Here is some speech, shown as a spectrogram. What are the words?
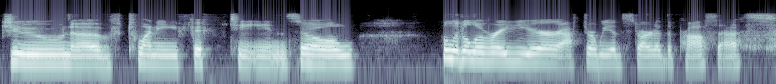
June of 2015. So a little over a year after we had started the process.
